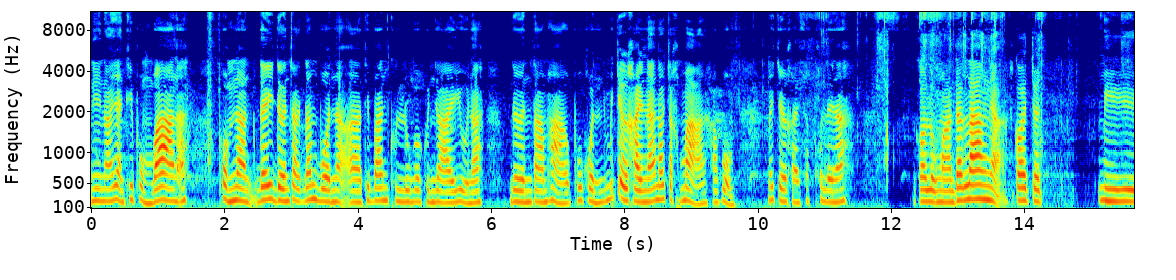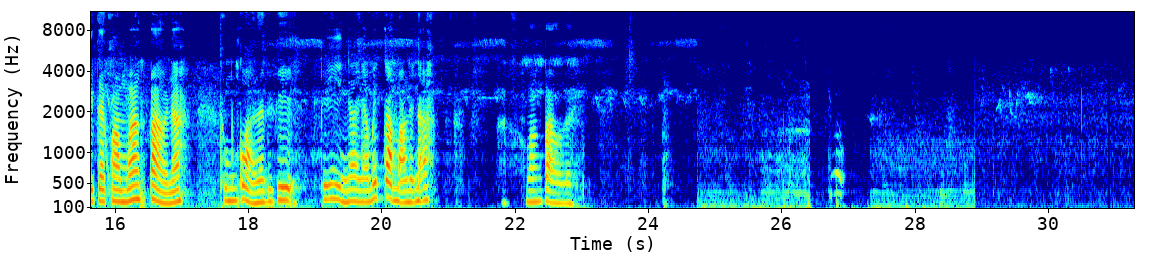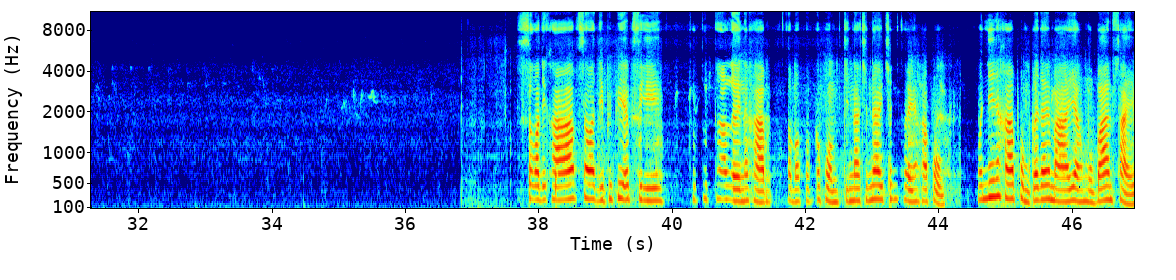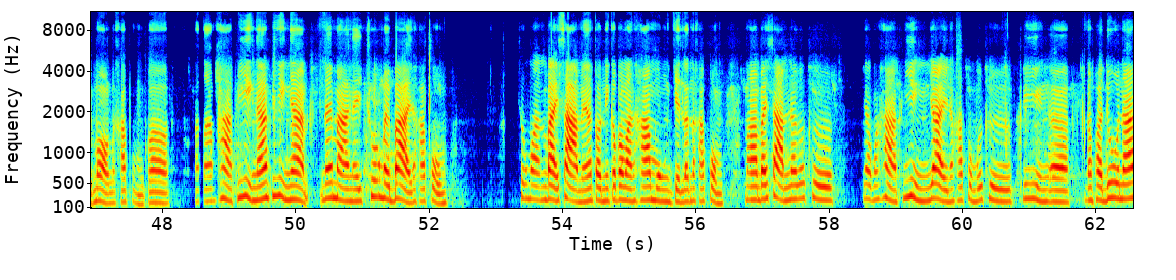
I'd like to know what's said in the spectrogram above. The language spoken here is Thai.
นี่นะอย่างที่ผมว่านะ ผมน่ะได้เดินจากด้านบนน่ะอ่าที่บ้านคุณลุงกับคุณยายอยู่นะ เดินตามหาผู้คนไม่เจอใครนะ นอกจากหมานะครับผมไม่เจอใครสักคนเลยนะแล้วก็ลงมาด้านล่างเนี่ย ก็จะมีแต่ความว่างเปล่านะ ทุ่มกว่านะพี่พี่พี่หญิงอะยังไม่กลับมาเลยนะ ว่างเปล่าเลย สวัสดีครับ สวัสดีพี่พีเอฟซีทุกทุกท่านเลยนะครับกลับมาพบกับผมจินนาชแนลเช่นเคยนะครับผม วันนี้นะครับผมก็ได้มาอย่างหมู่บ้านสายหมอกนะครับผมก็มาตามหาพี่หญิงนะพี่หญิงเนี่ยได้มาในช่วงบ่ายๆนะครับผม ช่วงวันบ่ายสามเลยนะตอนนี้ก็ประมาณห้าโมงเย็นแล้วนะครับผมมาบ่ายสามเนี่ยก็คือ อยากมาหาพี่หญิงใหญ่นะครับผมก็คือพี่หญิงเอ่อนภาดูนะ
